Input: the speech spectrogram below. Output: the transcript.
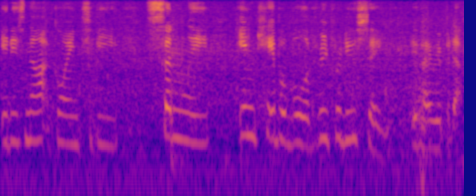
It is not going to be suddenly incapable of reproducing if I rip it up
